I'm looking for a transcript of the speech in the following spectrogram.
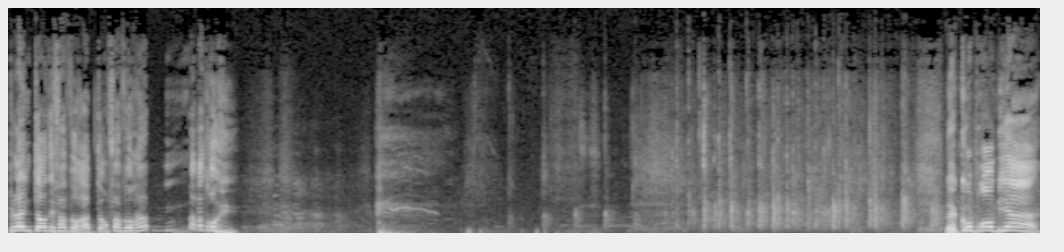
plein de temps défavorables. Temps favorable, m'a pas trop vu. Mais comprends bien,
